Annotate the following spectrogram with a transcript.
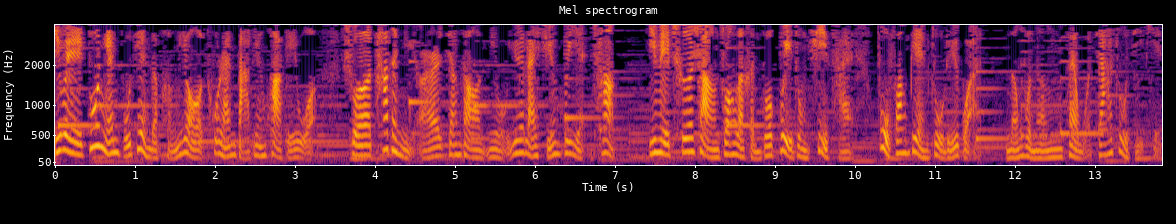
一位多年不见的朋友突然打电话给我，说他的女儿将到纽约来巡回演唱，因为车上装了很多贵重器材，不方便住旅馆，能不能在我家住几天？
